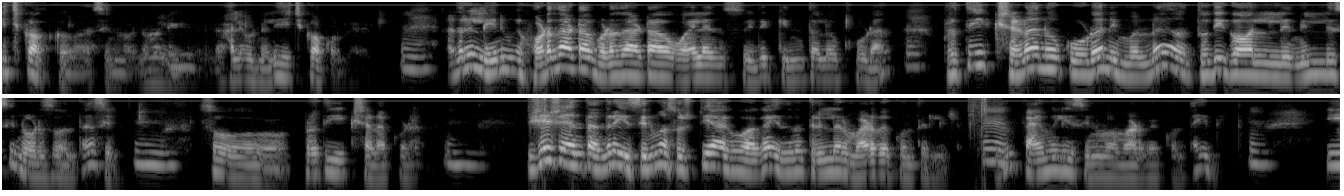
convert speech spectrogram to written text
ಹಿಚ್ಕಾಕ್ ಸಿನಿಮಾ ನಮ್ಮಲ್ಲಿ ಹಾಲಿವುಡ್ನಲ್ಲಿ ಹಿಚ್ಕಾಕ್ ಒಂದು ಅದರಲ್ಲಿ ನಿಮಗೆ ಹೊಡೆದಾಟ ಬಡದಾಟ ವೈಲೆನ್ಸ್ ಇದಕ್ಕಿಂತಲೂ ಕೂಡ ಪ್ರತಿ ಕ್ಷಣನೂ ಕೂಡ ನಿಮ್ಮನ್ನ ತುದಿಗಾಲಲ್ಲಿ ನಿಲ್ಲಿಸಿ ನೋಡಿಸುವಂತ ಸಿನಿಮಾ. ಸೊ ಪ್ರತಿ ಕ್ಷಣ ಕೂಡ. ವಿಶೇಷ ಅಂತ ಅಂದ್ರೆ ಈ ಸಿನಿಮಾ ಸೃಷ್ಟಿಯಾಗುವಾಗ ಇದನ್ನ ಥ್ರಿಲ್ಲರ್ ಮಾಡಬೇಕು ಅಂತ ಇರಲಿಲ್ಲ. ಫ್ಯಾಮಿಲಿ ಸಿನಿಮಾ ಮಾಡಬೇಕು ಅಂತ ಇದ್ದಿತ್ತು. ಈ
